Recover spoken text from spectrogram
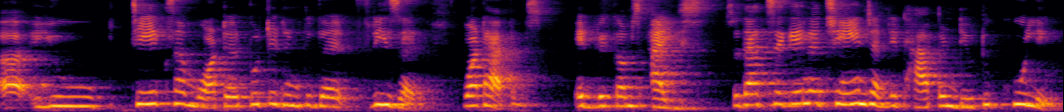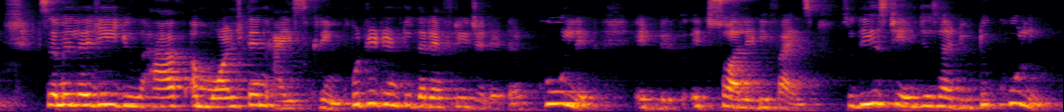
uh, you take some water put it into the freezer. What happens? It becomes ice. So that's again a change and it happened due to cooling. Similarly you have a molten ice cream. Put it into the refrigerator. Cool it. It, it solidifies. So these changes are due to cooling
